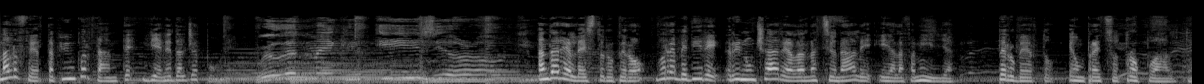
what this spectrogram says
Ma l'offerta più importante viene dal Giappone. Andare all'estero però vorrebbe dire rinunciare alla nazionale e alla famiglia. Per Roberto è un prezzo troppo alto.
